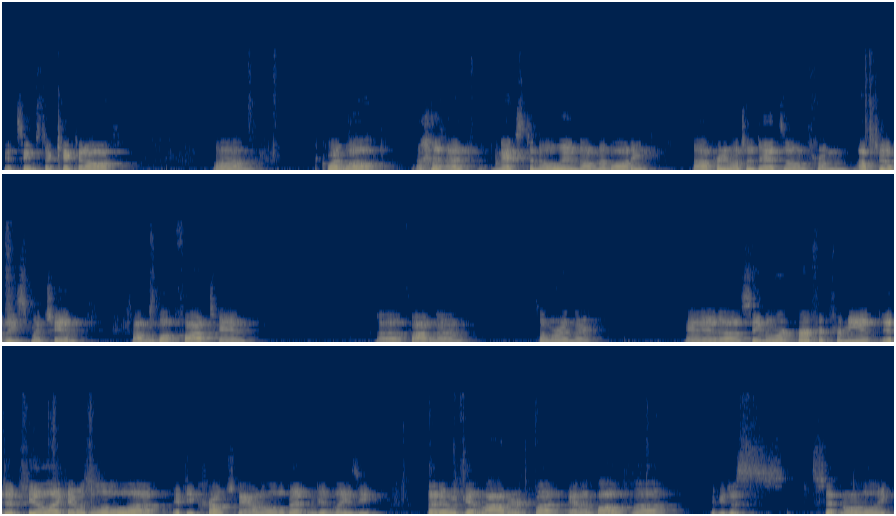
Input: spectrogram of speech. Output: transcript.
it seems to kick it off um, quite well. I've next to no wind on my body. Uh, pretty much a dead zone from up to at least my chin. I'm about 5'10", uh, 5'9", somewhere in there and it uh, seemed to work perfect for me. It, it did feel like it was a little, uh, if you crouch down a little bit and get lazy, that it would get louder, but and above, uh, if you just sit normally,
